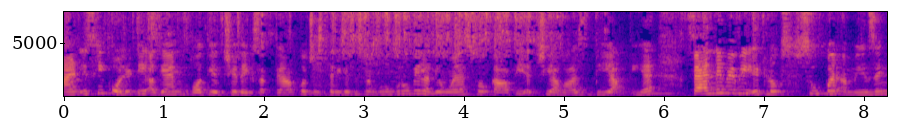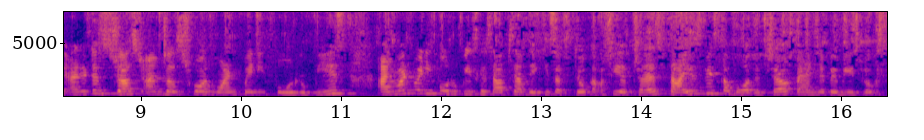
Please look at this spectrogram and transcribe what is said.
एंड इसकी क्वालिटी अगेन बहुत ही अच्छी देख सकते हैं आप। कुछ इस तरीके से इसमें घुंघरू भी लगे हुए हैं सो काफ़ी अच्छी आवाज़ भी आती है। पहनने में भी it looks super amazing and it is just and just for one twenty four rupees and one twenty four rupees के हिसाब से आप देख ही सकते हो काफ़ी अच्छा है। है साइज़ भी इसका बहुत अच्छा है और पहनने पे भी it looks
